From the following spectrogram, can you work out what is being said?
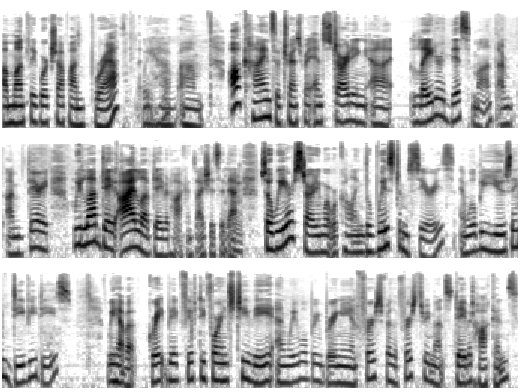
a monthly workshop on breath. We have um, all kinds of transformation. And starting uh, later this month, I'm, I'm very, we love Dave. I love David Hawkins, I should say that. So we are starting what we're calling the Wisdom Series, and we'll be using DVDs. We have a great big 54 inch TV, and we will be bringing in first for the first three months David Hawkins,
